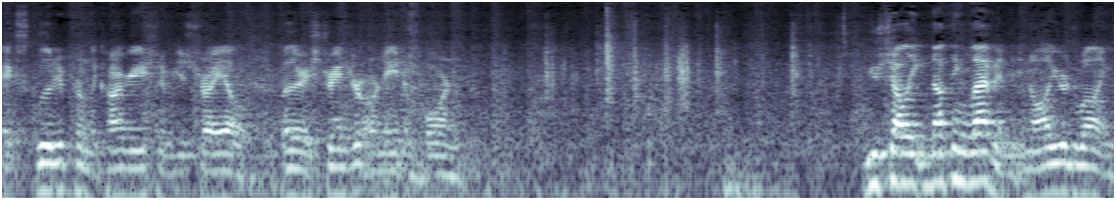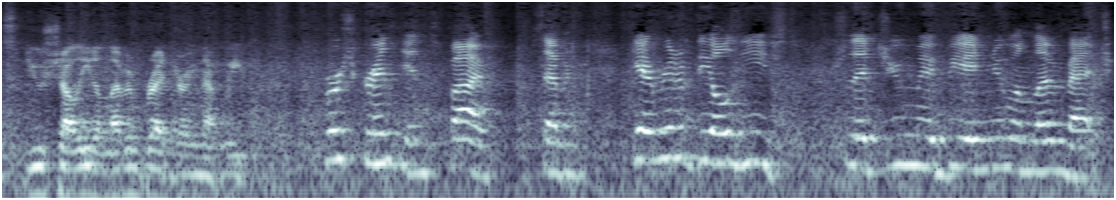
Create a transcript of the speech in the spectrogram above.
excluded from the congregation of Israel, whether a stranger or native born. You shall eat nothing leavened in all your dwellings. You shall eat unleavened bread during that week. 1 Corinthians 5 7. Get rid of the old yeast, so that you may be a new unleavened batch,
